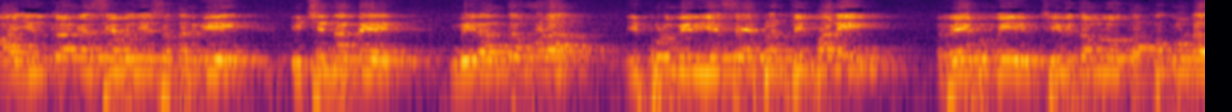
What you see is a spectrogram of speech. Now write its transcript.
ఆ యూత్ కాంగ్రెస్ సేవలు చేసిన అతనికి ఇచ్చిందంటే మీరంతా కూడా ఇప్పుడు మీరు చేసే ప్రతి పని రేపు మీ జీవితంలో తప్పకుండా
